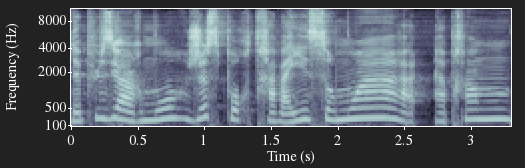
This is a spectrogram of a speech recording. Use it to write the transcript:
de plusieurs mois juste pour travailler sur moi, apprendre.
